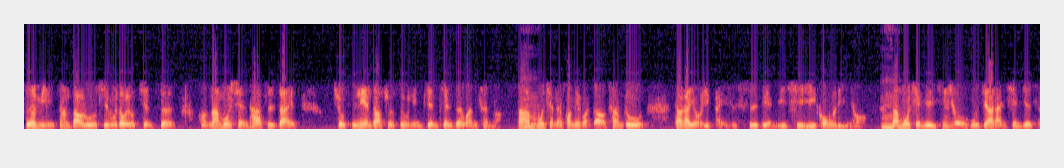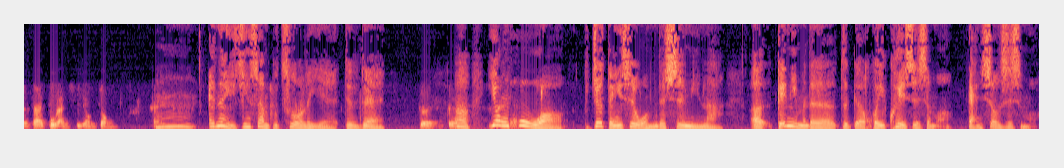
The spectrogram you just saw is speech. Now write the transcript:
十二米以上道路几乎都有建设。哦，那目前它是在九十年到九十五年间建设完成了。那目前的宽频管道长度大概有一百一十四点一七一公里哦。嗯。那目前也已经有五家缆线业者在布缆使用中。嗯，哎，那已经算不错了耶，对不对？对对。嗯，用户哦，就等于是我们的市民啦。呃，给你们的这个回馈是什么？感受是什么？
